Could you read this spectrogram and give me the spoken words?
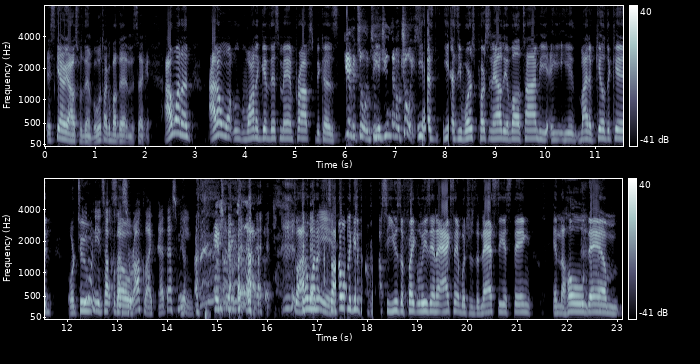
It's scary hours for them, but we'll talk about that in a second. I want to. I don't want want to give this man props because Give it to him, T. You ain't got no choice. he has he has the worst personality of all time. He he, he might have killed a kid or two. You don't need to talk about So- Ciroc like that. That's mean. Hey, Scream, chill out. So I don't want to. So I don't want to give him props. He used a fake Louisiana accent, which was the nastiest thing in the whole damn.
